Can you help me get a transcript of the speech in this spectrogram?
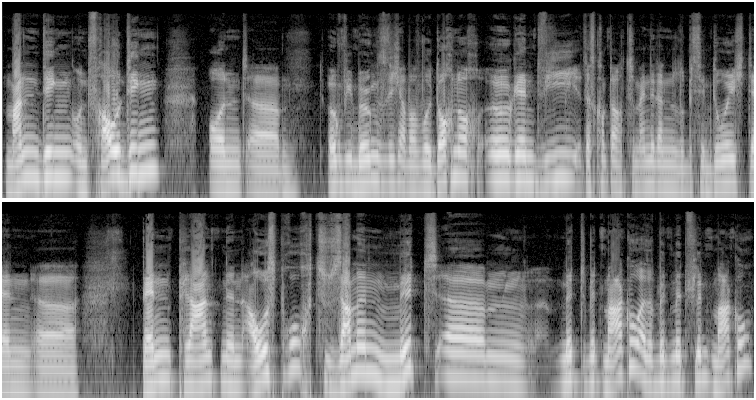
Mann-Ding und Frau-Ding und äh, irgendwie mögen sie sich aber wohl doch noch irgendwie. Das kommt auch zum Ende dann so ein bisschen durch, denn äh, Ben plant einen Ausbruch zusammen mit, ähm, mit, mit Marco, also mit, mit Flint Marco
